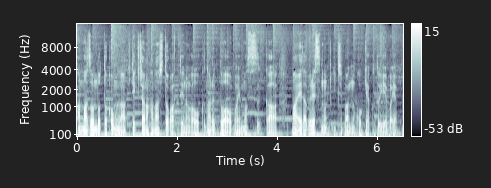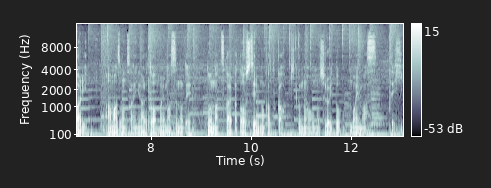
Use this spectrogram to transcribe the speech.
Amazon.com のアーキテクチャの話とかっていうのが多くなるとは思いますが、まあ、AWS の一番の顧客といえばやっぱり Amazon さんになるとは思いますのでどんな使い方をしているのかとか聞くのは面白いと思います。ぜひ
